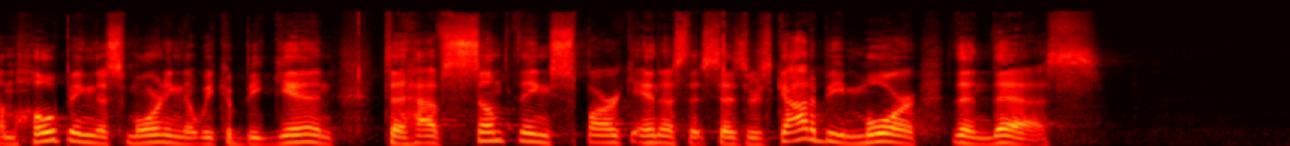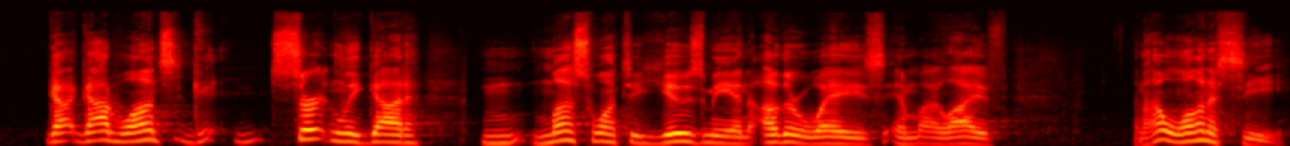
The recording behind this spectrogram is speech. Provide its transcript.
I'm hoping this morning that we could begin to have something spark in us that says there's got to be more than this. God, God wants, certainly, God must want to use me in other ways in my life. And I want to see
